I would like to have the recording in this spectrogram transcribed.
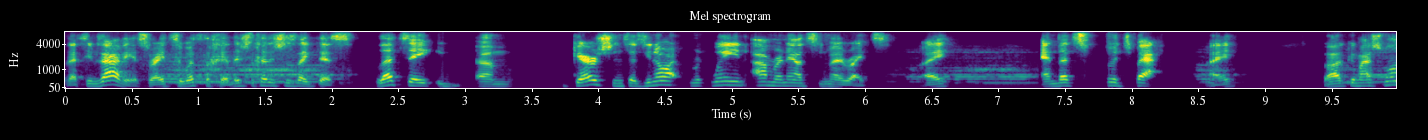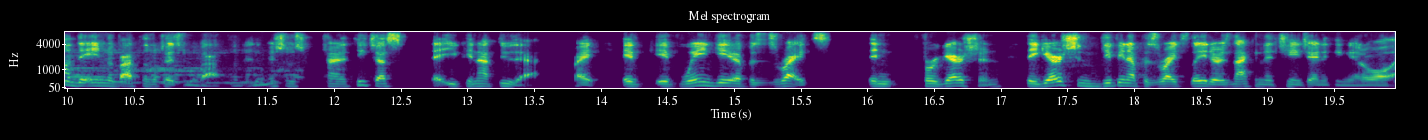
that seems obvious, right? So what's the chiddush? The chiddush is like this. Let's say um, Gershon says, you know what, Wayne, I'm renouncing my rights, right? And let's switch back right? And the mission was trying to teach us that you cannot do that, right? If if Wayne gave up his rights, then for Gershon, the Gershon giving up his rights later is not going to change anything at all,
